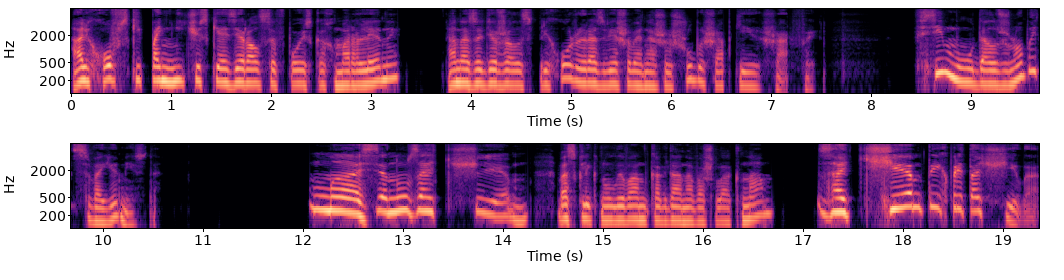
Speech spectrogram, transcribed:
Ольховский панически озирался в поисках Марлены, Она задержалась в прихожей, развешивая наши шубы, шапки и шарфы. Всему должно быть свое место. — Мася, ну зачем? — воскликнул Иван, когда она вошла к нам. — Зачем ты их притащила?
